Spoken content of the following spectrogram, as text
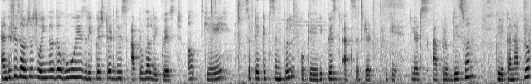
and this is also showing us the who is requested this approval request. Okay. So take it simple. Okay request accepted. Okay let's approve this one. Click on approve.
